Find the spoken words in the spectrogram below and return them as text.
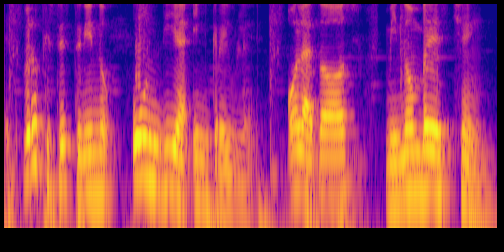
Espero que estés teniendo un día increíble. Hola a todos, mi nombre es Chen.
